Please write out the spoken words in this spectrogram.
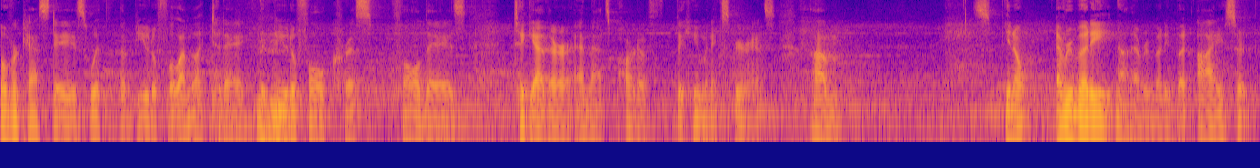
overcast days with the beautiful, I mean, like today, the mm-hmm. beautiful, crisp fall days together, and that's part of the human experience. Um, you know, everybody, not everybody, but I certainly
